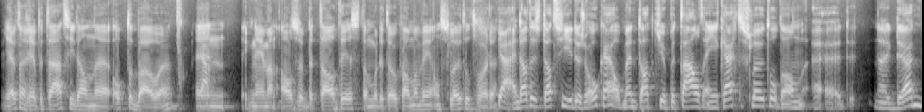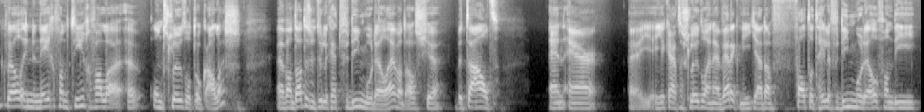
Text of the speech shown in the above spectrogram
je, hebt een reputatie dan op te bouwen. En ik neem aan, als het betaald is, dan moet het ook allemaal weer ontsleuteld worden. Ja, en dat, is, dat zie je dus ook. Hè. Op het moment dat je betaalt en je krijgt de sleutel, dan nou, ik denk wel in de 9 van de 10 gevallen ontsleutelt ook alles. Want dat is natuurlijk het verdienmodel. Hè. Want als je betaalt en er, eh, je, je krijgt een sleutel en hij werkt niet, ja, dan valt het hele verdienmodel van die,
